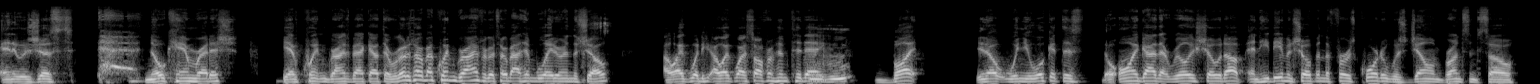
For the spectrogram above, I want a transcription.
And it was just no Cam Reddish. You have Quentin Grimes back out there. We're going to talk about Quentin Grimes. We're going to talk about him later in the show. I like what he, I like what I saw from him today. Mhm. But you know, when you look at this, the only guy that really showed up, and he didn't even show up in the first quarter, was Jalen Brunson. So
